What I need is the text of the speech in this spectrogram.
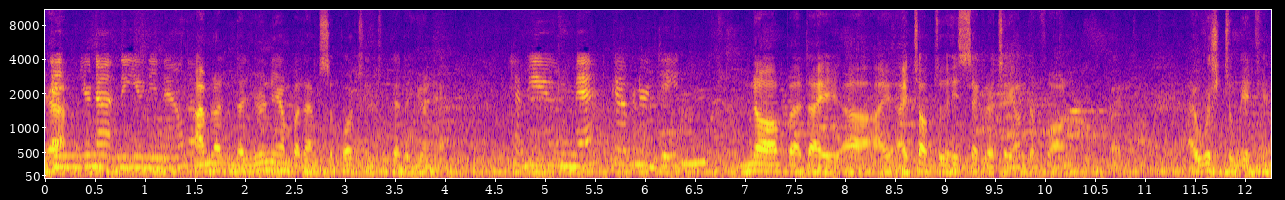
Yeah, And you're not in the union now, though? I'm not in the union, but I'm supporting to get a union. Have you met Governor Dayton? No, but I, uh, I, I talked to his secretary on the phone. I wish to meet him.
